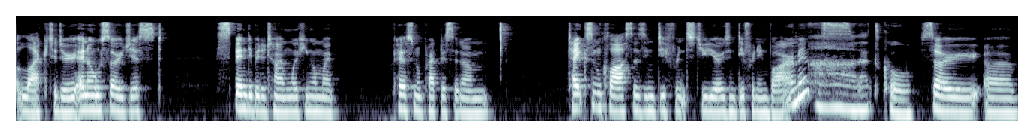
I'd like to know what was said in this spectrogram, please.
like to do. And also just spend a bit of time working on my personal practice and um, take some classes in different studios and different environments. Ah, that's cool. So, um,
